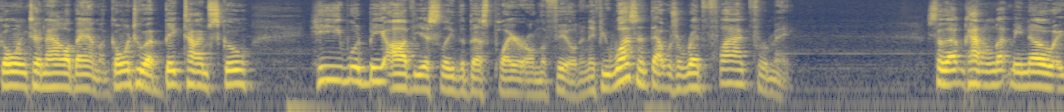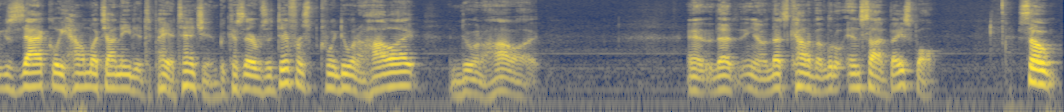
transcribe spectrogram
going to an Alabama, going to a big time school, he would be obviously the best player on the field. And if he wasn't, that was a red flag for me. So that kind of let me know exactly how much I needed to pay attention because there was a difference between doing a highlight and doing a highlight. And that, you know, that's kind of a little inside baseball. So,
